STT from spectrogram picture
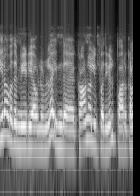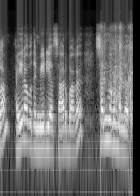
ஐராவத மீடியாவில் உள்ள இந்த காணொளி பதிவில் பார்க்கலாம். ஐராவத மீடியா சார்பாக சண்முகமல்லர்.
